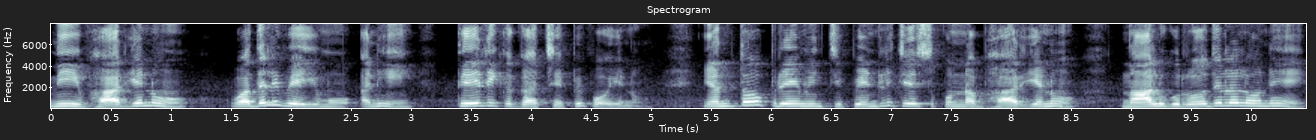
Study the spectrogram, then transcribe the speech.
నీ భార్యను వదిలివేయుము అని తేలికగా చెప్పిపోయెను. ఎంతో ప్రేమించి పెండ్లి చేసుకున్న భార్యను నాలుగు రోజులలోనే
